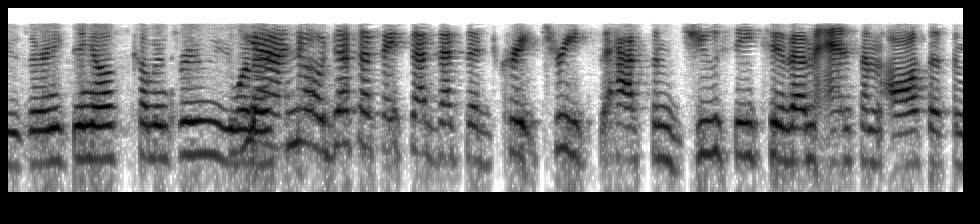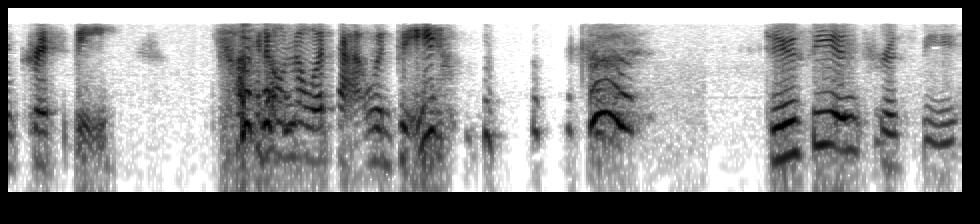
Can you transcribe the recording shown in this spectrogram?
to. Is there anything else coming through you want to? Yeah, no, just that they said that the cre- treats have some juicy to them and some also some crispy. I don't know what that would be. Juicy and crispy.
